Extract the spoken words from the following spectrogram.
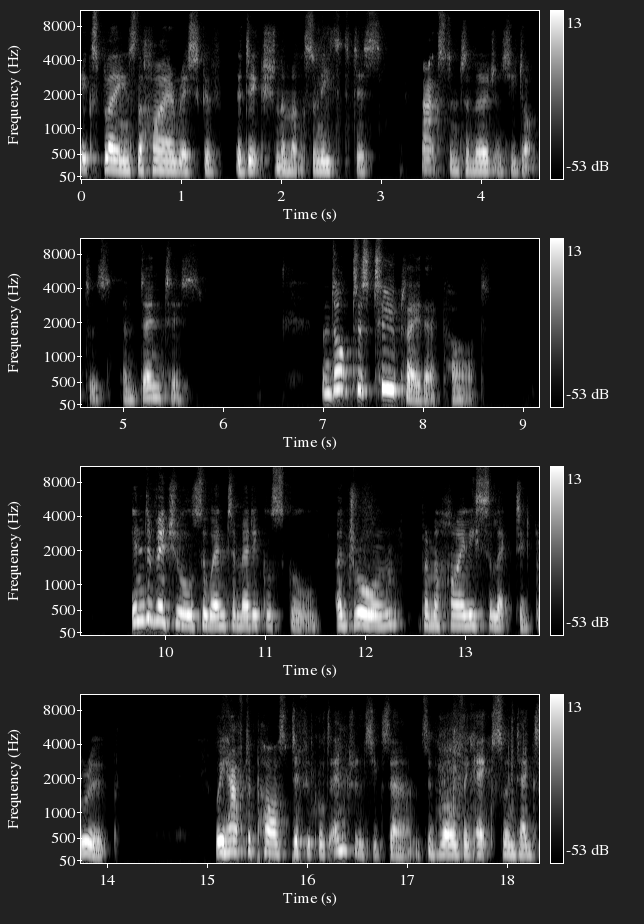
explains the higher risk of addiction amongst anaesthetists, accident emergency doctors, and dentists. And doctors too play their part. Individuals who enter medical school are drawn from a highly selected group. We have to pass difficult entrance exams involving excellent ex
